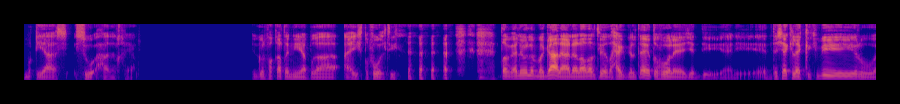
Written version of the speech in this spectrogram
مقياس سوء هذا الخيار. يقول فقط إني أبغى أعيش طفولتي. طبعا هو لما قال أنا نظرت فيه ضحكت قلت أي طفولة يا جدي يعني أنت شكلك كبير و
